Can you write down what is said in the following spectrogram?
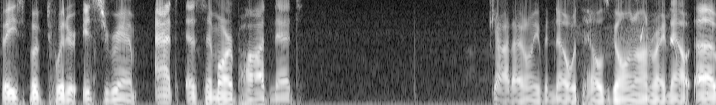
Facebook, Twitter, Instagram at SMR SMRPodNet. God, I don't even know what the hell's going on right now. Uh,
